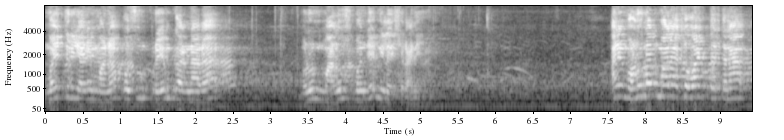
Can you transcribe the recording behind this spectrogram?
मैत्री आणि मनापासून प्रेम करणारा म्हणून माणूस म्हणजे निलेश राणे. आणि म्हणूनच मला असं वाटतं त्यांना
